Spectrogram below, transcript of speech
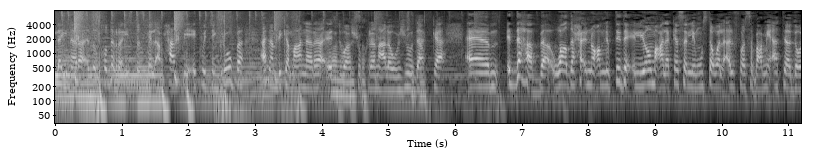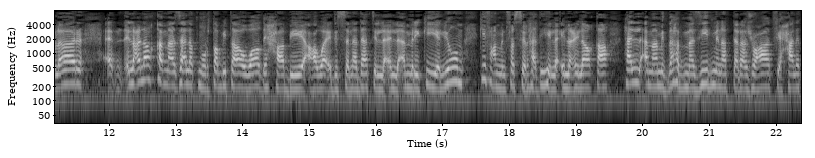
إلينا رائد الخضر رئيس قسم الأبحاث بإيكويتي جروب أهلا بك معنا رائد وشكرا. على وجودك. الذهب واضح أنه عم نبتدئ اليوم على كسر لمستوى ال 1700 دولار. آم، العلاقة ما زالت مرتبطة واضحة بعوائد السندات ال- الأمريكية اليوم. كيف عم نفسر هذه ال- العلاقة؟ هل أمام الذهب مزيد من التراجعات في حالة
